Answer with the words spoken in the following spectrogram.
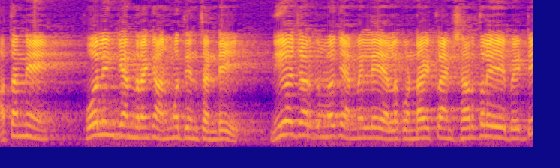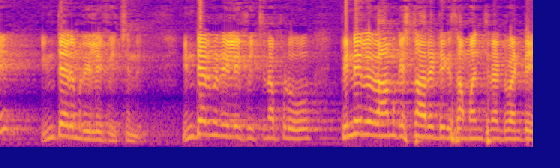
అతన్ని పోలింగ్ కేంద్రానికి అనుమతించండి. నియోజకవర్గంలోకి ఎమ్మెల్యే వెళ్ళకుండా ఇట్లాంటి షరతులు వేయబెట్టి పెట్టి ఇంటర్మ్ రిలీఫ్ ఇచ్చింది. ఇంటర్మ్ రిలీఫ్ ఇచ్చినప్పుడు పిన్నెల్లి రామకృష్ణారెడ్డికి సంబంధించినటువంటి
